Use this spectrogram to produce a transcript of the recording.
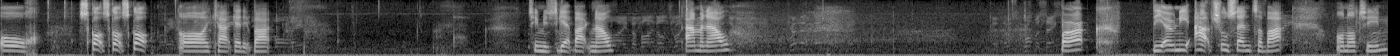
Oh. Scott, Scott, Scott. Oh, I can't get it back. Team needs to get back now. Amanal. Burke the only actual centre back on our team.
